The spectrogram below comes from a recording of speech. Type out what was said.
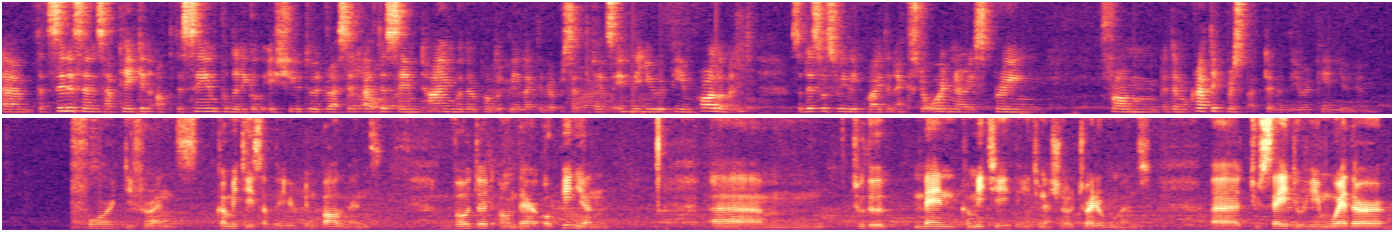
Um, that citizens have taken up the same political issue to address it at the same time with their publicly elected representatives in the European Parliament. So this was really quite an extraordinary spring from a democratic perspective in the European Union. four different committees of the European Parliament voted on their opinion um, to the main committee, the International Trade Agreement, uh, to say to him whether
